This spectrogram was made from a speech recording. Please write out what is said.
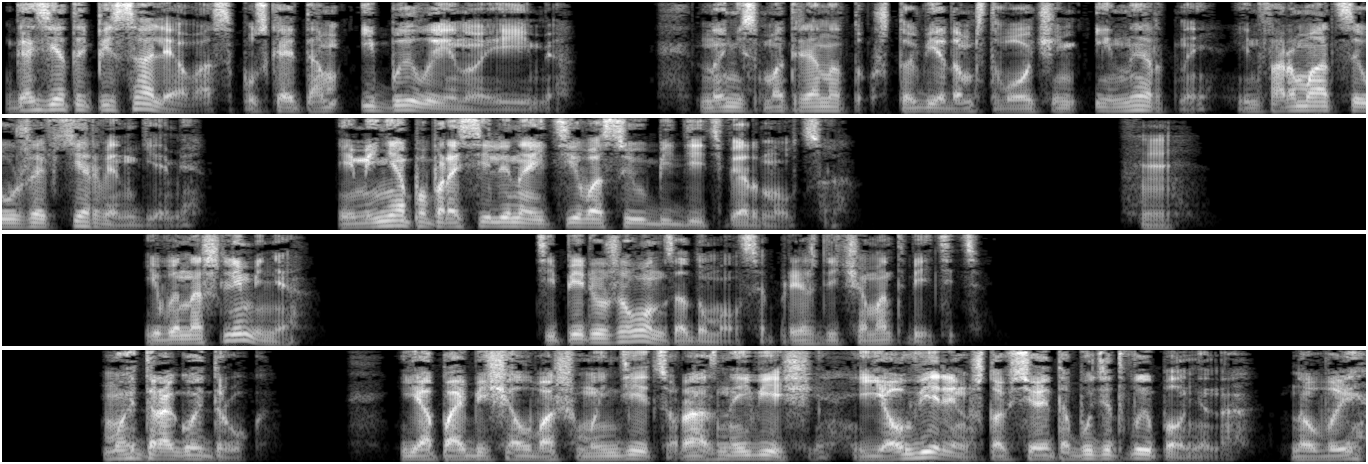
Газеты писали о вас, пускай там и было иное имя. Но несмотря на то, что ведомство очень инертны, информация уже в Хервингеме. И меня попросили найти вас и убедить вернуться. Хм. И вы нашли меня? Теперь уже он задумался, прежде чем ответить. Мой дорогой друг, я пообещал вашему индейцу разные вещи, и я уверен, что все это будет выполнено. Но вы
